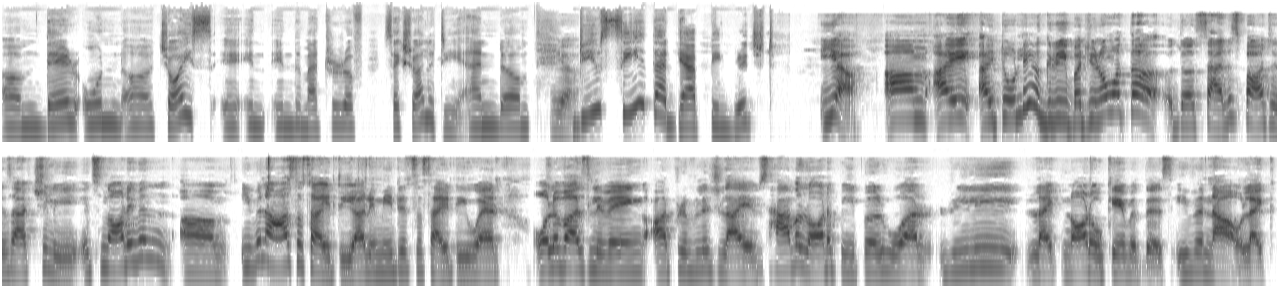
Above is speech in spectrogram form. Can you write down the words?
um, their own uh, choice in in the matter of sexuality. And um, yeah. do you see that gap being bridged yeah. Um i i totally agree but you know what the the saddest part is actually it's not even um even our society our immediate society where all of us living our privileged lives have a lot of people who are really like not okay with this even now. Like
